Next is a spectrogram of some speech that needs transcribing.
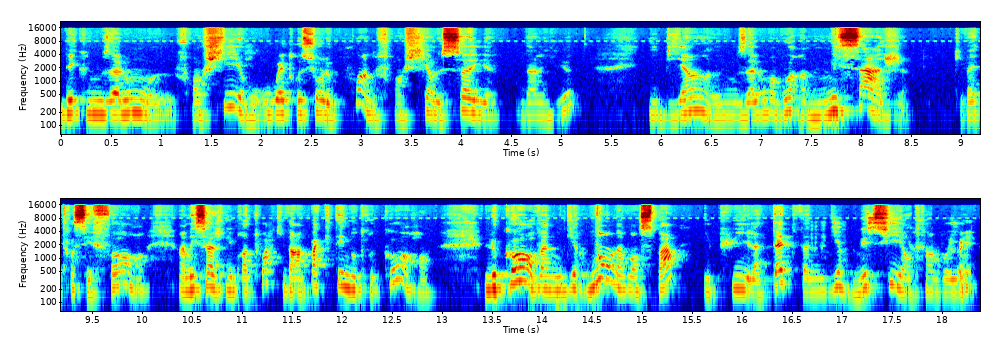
dès que nous allons euh, franchir ou être sur le point de franchir le seuil d'un lieu, eh bien, euh, nous allons avoir un message qui va être assez fort, un message vibratoire qui va impacter notre corps. Le corps va nous dire non, n'avance pas, et puis la tête va nous dire mais si, enfin, voyez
